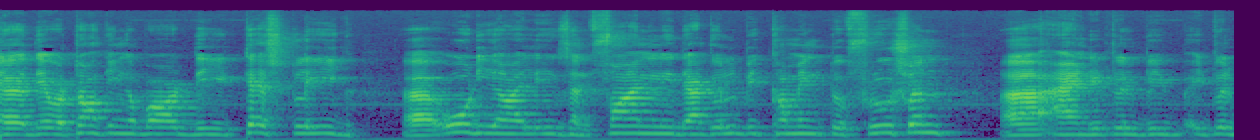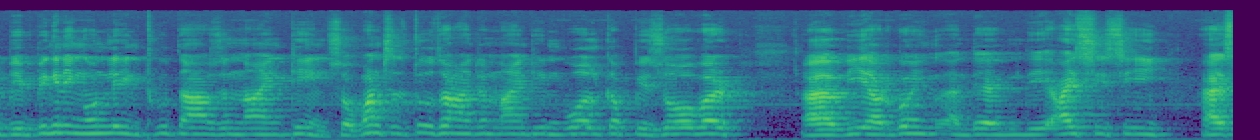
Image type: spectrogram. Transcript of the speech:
uh, they were talking about the Test League, uh, ODI leagues, and finally that will be coming to fruition. Uh, and it will be it will be beginning only in 2019. So once the 2019 World Cup is over, uh, we are going. the, the ICC has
